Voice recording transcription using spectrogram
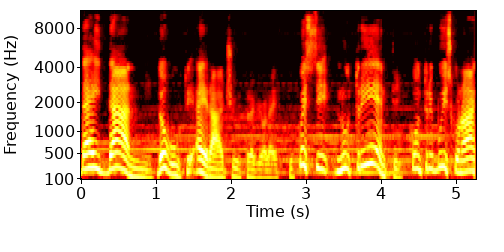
dai danni dovuti ai raggi ultravioletti. Questi nutrienti contribuiscono anche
